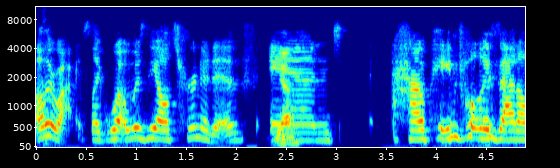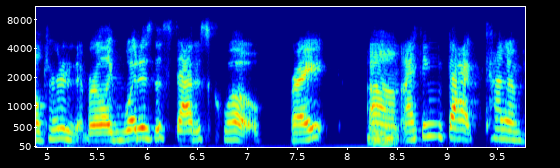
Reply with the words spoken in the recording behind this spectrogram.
otherwise? Like, what was the alternative? And yeah. how painful is that alternative? Or like, what is the status quo? Right. Mm-hmm. Um, I think that kind of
